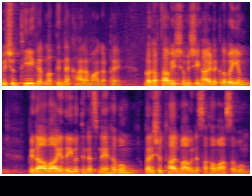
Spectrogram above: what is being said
വിശുദ്ധീകരണത്തിന്റെ കാലമാകട്ടെ. നമ്മുടെ കർത്താവ് വിശ്വമിഷിഹായുടെ കൃപയും പിതാവായ ദൈവത്തിന്റെ സ്നേഹവും പരിശുദ്ധാത്മാവിന്റെ സഹവാസവും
